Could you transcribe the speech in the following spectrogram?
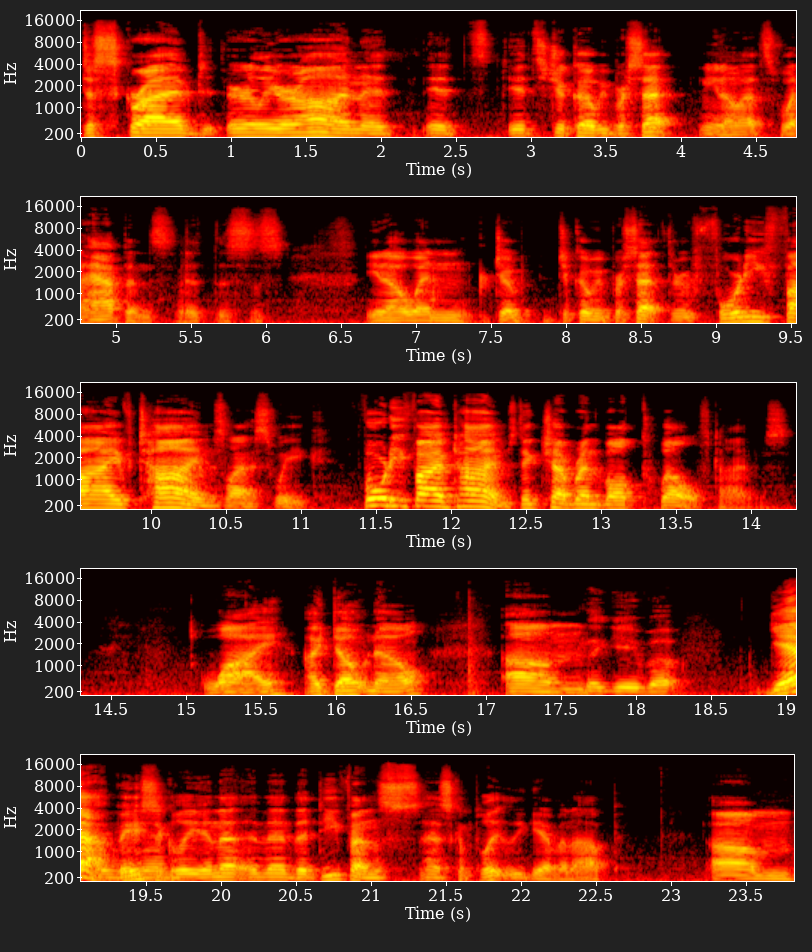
described earlier on, it, it's it's Jacoby Brissett. You know that's what happens. It, this is, you know, when jo- Jacoby Brissett threw 45 times last week. 45 times. Nick Chubb ran the ball 12 times. Why? I don't know. Um, They gave up. yeah, basically, and, that, and then the defense has completely given up. Um,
